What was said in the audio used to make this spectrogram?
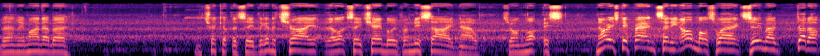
Burnley might have a, a trick up the seat. They're going to try Oxlade Chamberlain from this side now to unlock this Norwich defence, and it almost worked. Zouma got up,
